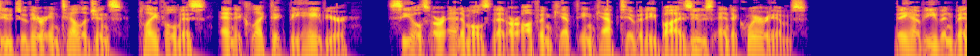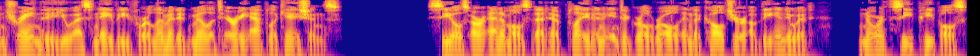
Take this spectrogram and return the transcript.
Due to their intelligence, playfulness, and eclectic behavior, seals are animals that are often kept in captivity by zoos and aquariums. They have even been trained the U.S. Navy for limited military applications. Seals are animals that have played an integral role in the culture of the Inuit, North Sea peoples,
